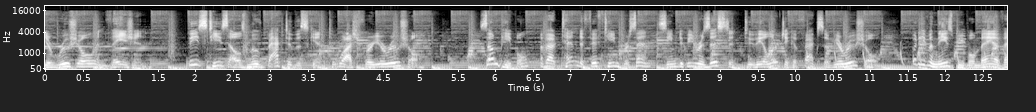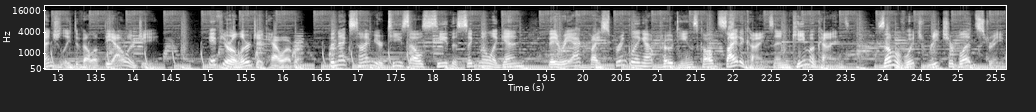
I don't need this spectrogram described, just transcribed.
urushiol invasion. These T cells move back to the skin to watch for urushiol. Some people, about 10 to 15%, seem to be resistant to the allergic effects of urushiol, but even these people may eventually develop the allergy. If you're allergic, however, the next time your T cells see the signal again, they react by sprinkling out proteins called cytokines and chemokines, some of which reach your bloodstream.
